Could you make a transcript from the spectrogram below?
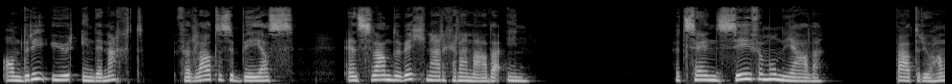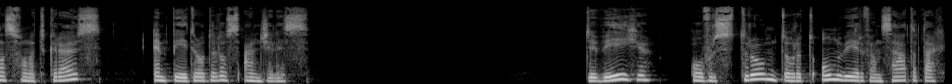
om drie uur in de nacht verlaten ze Beas en slaan de weg naar Granada in. Het zijn zeven monialen, Pater Johannes van het Kruis en Pedro de Los Angeles. De wegen, overstroomd door het onweer van zaterdag,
